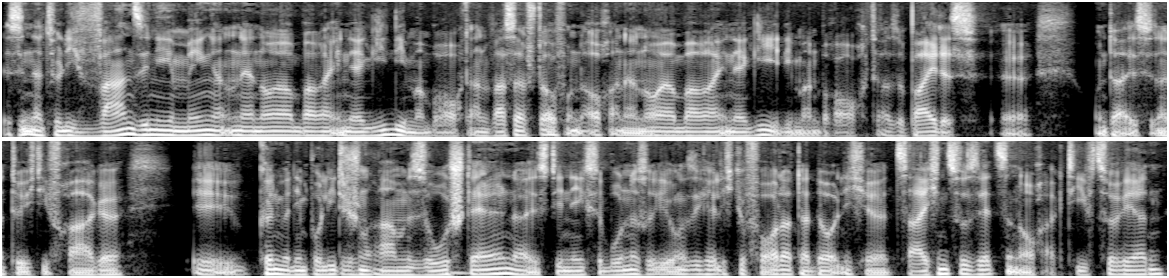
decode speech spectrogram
Es sind natürlich wahnsinnige Mengen an erneuerbarer Energie, die man braucht, an Wasserstoff und auch an erneuerbarer Energie, die man braucht. Also beides. Und da ist natürlich die Frage, können wir den politischen Rahmen so stellen, da ist die nächste Bundesregierung sicherlich gefordert, da deutliche Zeichen zu setzen auch aktiv zu werden,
